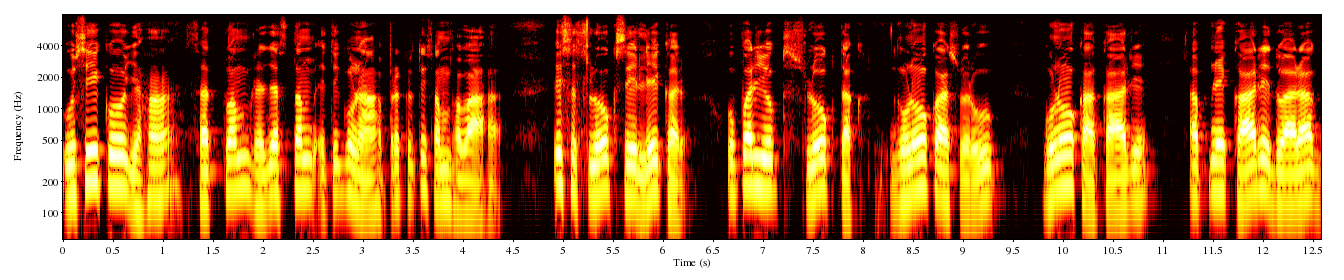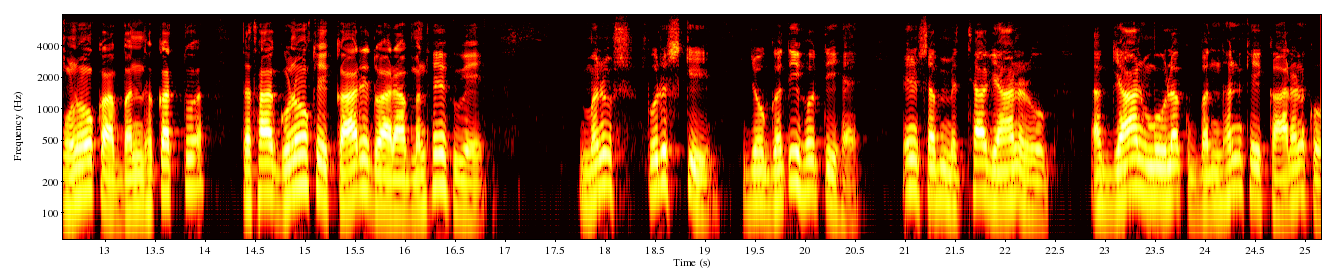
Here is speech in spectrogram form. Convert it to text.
उसी को यहाँ सत्वम रजस्तम इति गुणा प्रकृति संभवा इस श्लोक से लेकर उपर्युक्त श्लोक तक गुणों का स्वरूप, गुणों का कार्य, अपने कार्य द्वारा गुणों का बंधकत्व तथा गुणों के कार्य द्वारा बंधे हुए मनुष्य, पुरुष की जो गति होती है, इन सब मिथ्या ज्ञान रूप, अज्ञान मूलक बंधन के कारण को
